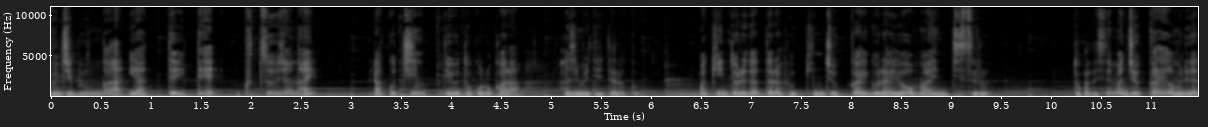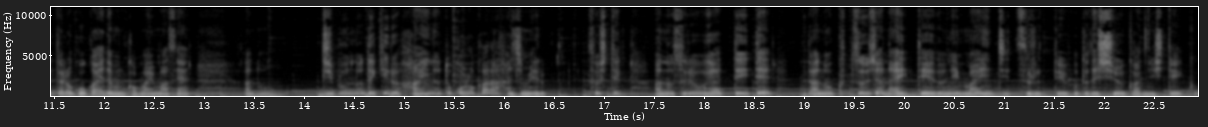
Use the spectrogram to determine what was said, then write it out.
自分がやっていて苦痛じゃない楽ちんっていうところから始めていただく、まあ、筋トレだったら腹筋10回ぐらいを毎日するとかですね、まあ、10回が無理だったら5回でも構いません。あの自分のできる範囲のところから始める。そしてあのそれをやっていてあの苦痛じゃない程度に毎日するっていうことで習慣にしていく。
